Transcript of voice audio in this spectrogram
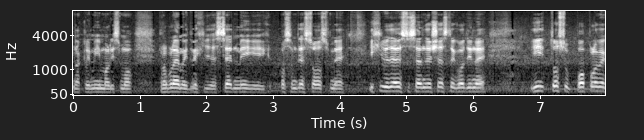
dakle mi imali smo problema i 2007. i 88. i 1976. godine i to su poplave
